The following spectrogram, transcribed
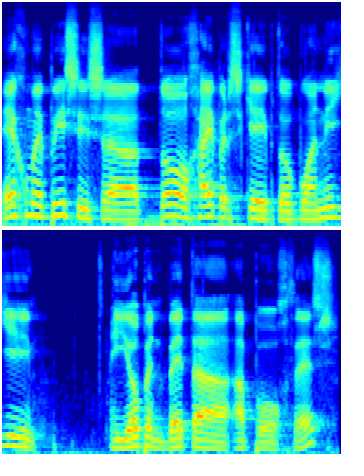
Έχουμε επίσης ε, το Hyperscape το που ανοίγει η Open Beta από χθες.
